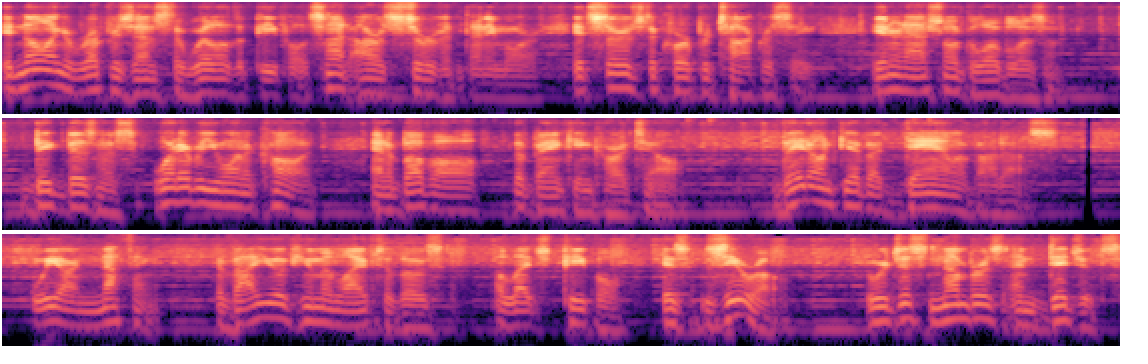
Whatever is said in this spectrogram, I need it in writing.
It no longer represents the will of the people. It's not our servant anymore. It serves the corporatocracy, international globalism, big business, whatever you want to call it, and above all, the banking cartel. They don't give a damn about us. We are nothing. The value of human life to those alleged people is zero. We're just numbers and digits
